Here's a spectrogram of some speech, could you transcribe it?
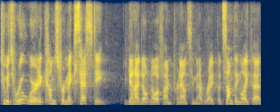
to its root word, it comes from exesti. Again, I don't know if I'm pronouncing that right, but something like that.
